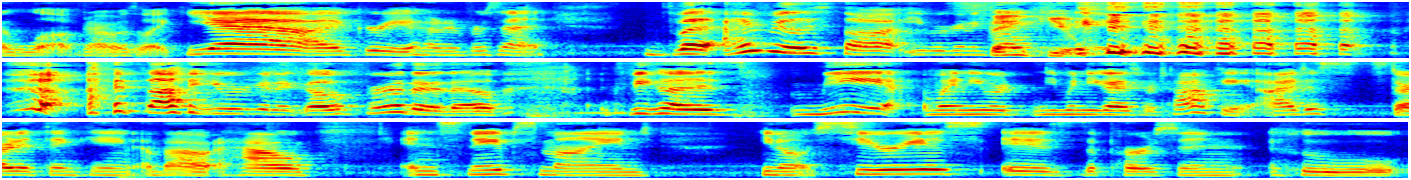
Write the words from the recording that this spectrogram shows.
I loved. I was like, yeah, I agree, hundred percent. But I really thought you were gonna go. Thank you. I thought you were gonna go further though, because me when you were when you guys were talking, I just started thinking about how in Snape's mind, you know, Sirius is the person who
